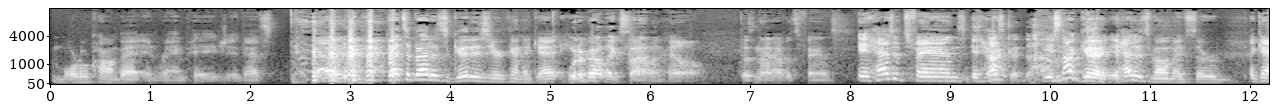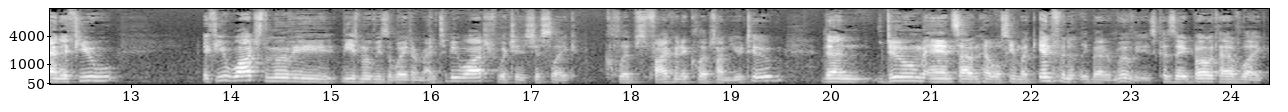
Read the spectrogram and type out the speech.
Mortal Kombat and Rampage, and that's about that's about as good as you're gonna get. Here. What about like Silent Hill? Doesn't that have its fans? It has its fans. it It's has not good, though. It's not good. It has its moments. They're again, if you if you watch the movie, these movies the way they're meant to be watched, which is just like clips, five minute clips on YouTube, then Doom and Silent Hill will seem like infinitely better movies because they both have like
